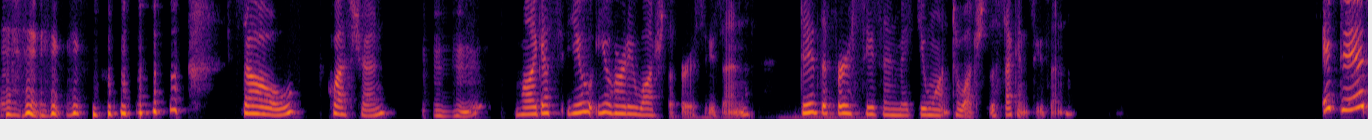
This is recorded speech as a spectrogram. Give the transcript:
So, question. Mhm. Well, I guess you you've already watched the first season. Did the first season make you want to watch the second season? It did.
